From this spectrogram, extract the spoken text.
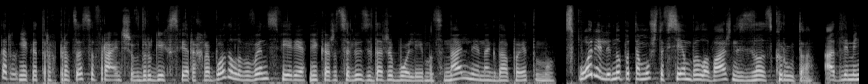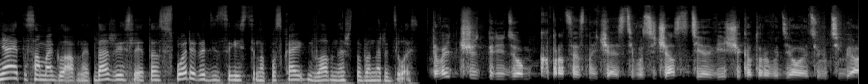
модератор некоторых процессов раньше в других сферах работала. В ивент-сфере, мне кажется, люди даже более эмоциональные иногда, поэтому спорили, ну, потому что всем было важно сделать круто. А для меня это самое главное. Даже если это в споре родится истина, пускай главное, чтобы она родилась. Давай чуть перейдем процессной части. Вот сейчас те вещи, которые вы делаете у тебя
